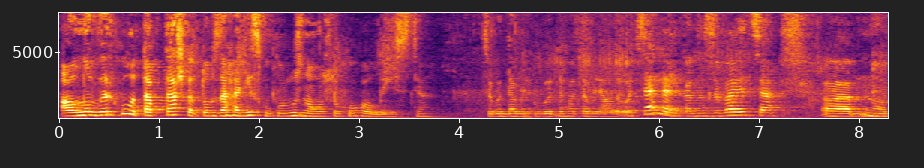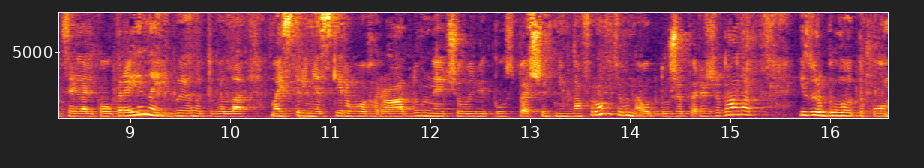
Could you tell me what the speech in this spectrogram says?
А воно вверху та пташка, то взагалі з кукурузного сухого листя. Виготовляли. Оця лялька називається е, ну, це лялька Україна, її виготовила майстриня з Кіровограду. В неї чоловік був з перших днів на фронті, вона от дуже переживала. І зробила таку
